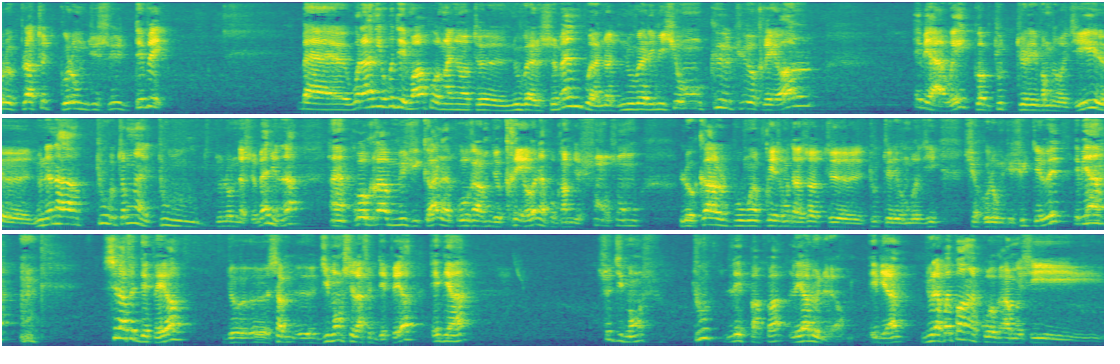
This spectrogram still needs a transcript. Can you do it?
le plateau de Colombe du Sud TV. Ben voilà, on redémarre pour notre nouvelle semaine, pour notre nouvelle émission Culture Créole. Eh bien oui, comme tous les vendredis, euh, nous en avons tout le temps, et tout le long de la semaine, y a un programme musical, un programme de créole, un programme de chansons locales pour moi présenter à euh, toutes les vendredis sur Colombe du Sud TV. Eh bien, c'est la fête des pères, de, euh, euh, dimanche c'est la fête des pères, eh bien, ce dimanche, tous les papas les à l'honneur. Eh bien, nous la préparons un programme aussi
